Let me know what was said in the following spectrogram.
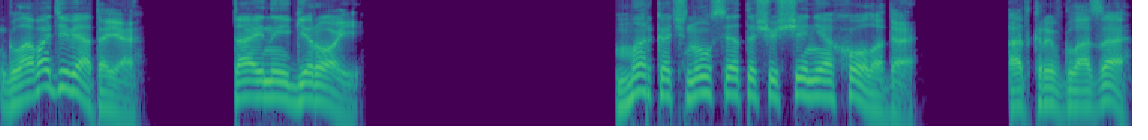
Глава 9. Тайный герой. Марк очнулся от ощущения холода. Открыв глаза,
